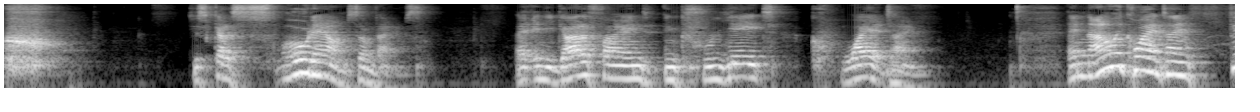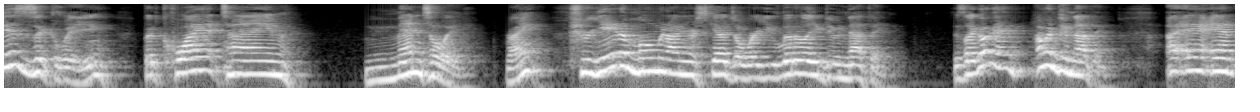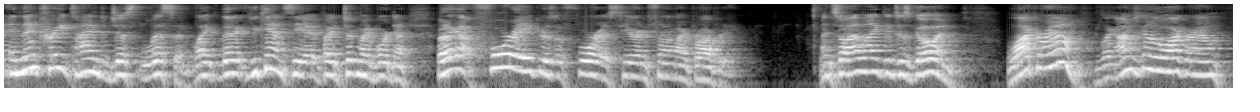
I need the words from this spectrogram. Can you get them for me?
Just got to slow down sometimes. And you got to find and create quiet time. And not only quiet time physically, but quiet time mentally, right? Create a moment on your schedule where you literally do nothing. It's like, okay, I'm to do nothing. I, and, and then create time to just listen. Like there, you can't see it if I took my board down, but I got four acres of forest here in front of my property. And so I like to just go and walk around. Like I'm just to walk around.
